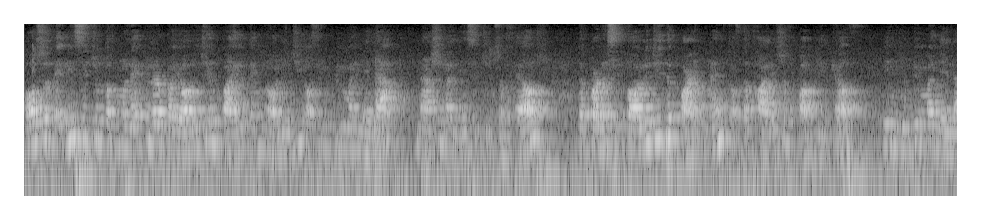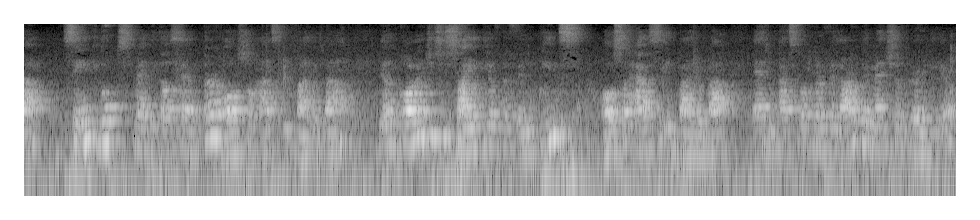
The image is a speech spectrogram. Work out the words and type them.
Also, the Institute of Molecular Biology and Biotechnology of UP Manila, National Institutes of Health, the Parasitology Department of the College of Public Health in UP Manila, St. Luke's Medical Center also has a biobank. The Oncology Society of the Philippines also has a biobank. And as Dr. Velarde mentioned earlier,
